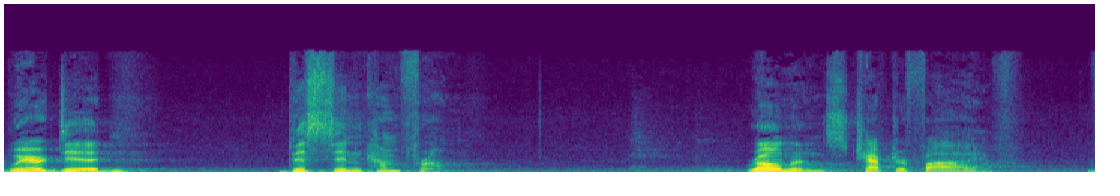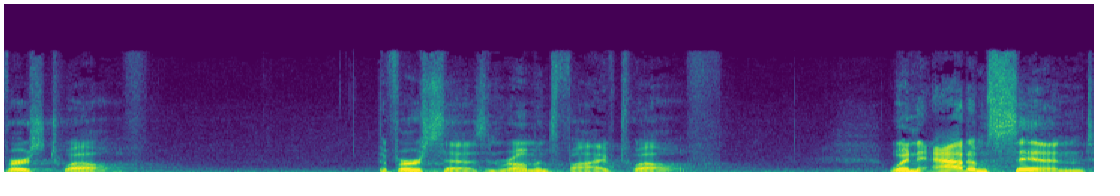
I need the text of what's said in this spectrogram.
Where did this sin come from? Romans chapter 5, verse 12. The verse says in Romans 5 12, when Adam sinned,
